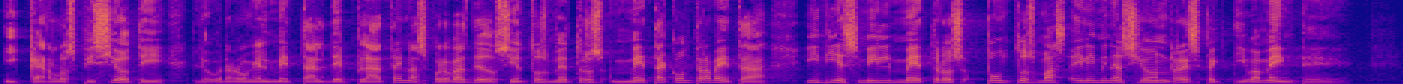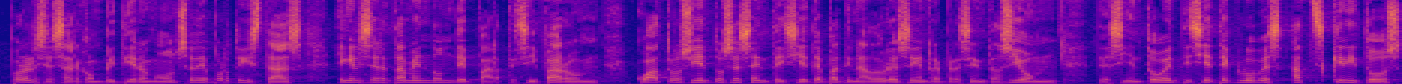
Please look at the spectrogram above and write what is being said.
y Carlos Picciotti lograron el metal de plata en las pruebas de 200 metros meta contra meta y 10.000 metros puntos más eliminación respectivamente. Por el Cesar compitieron 11 deportistas en el certamen donde participaron 467 patinadores en representación de 127 clubes adscritos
